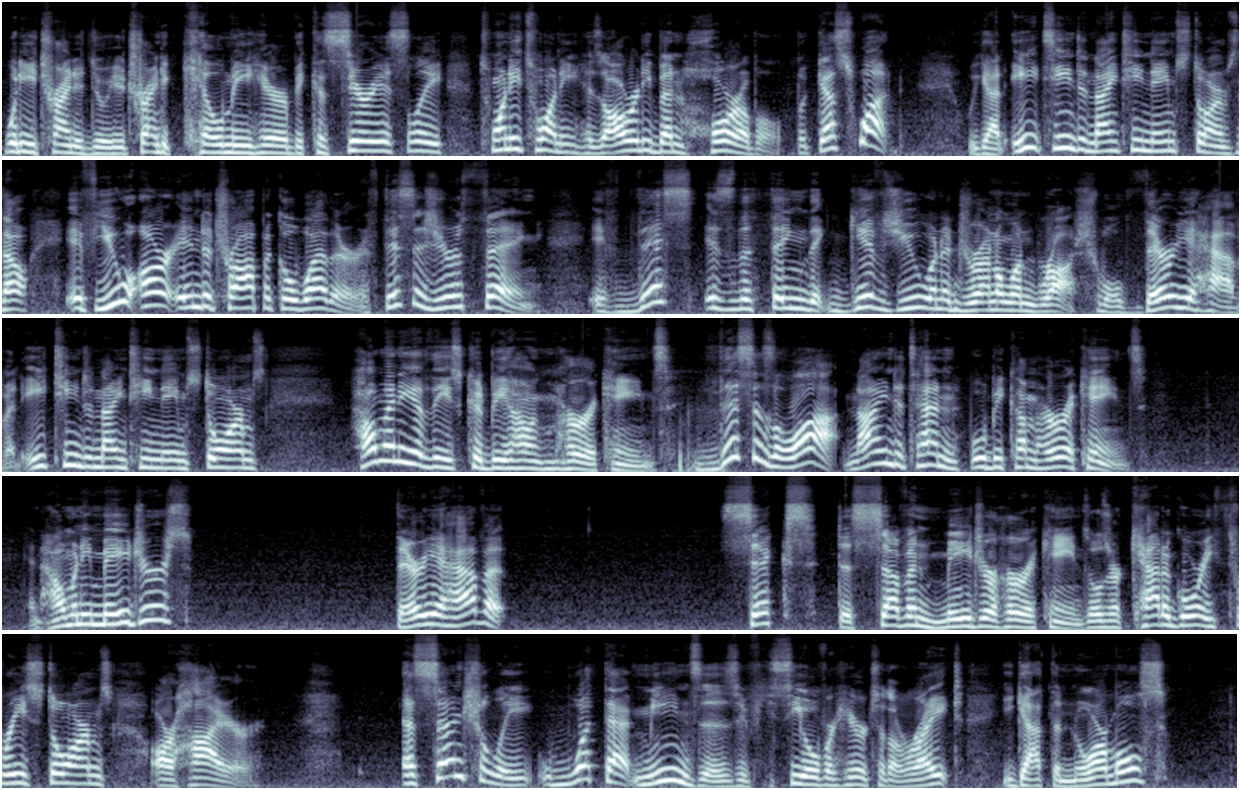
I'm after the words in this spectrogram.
what are you trying to do? Are you trying to kill me here? Because seriously, 2020 has already been horrible. But guess what? We got 18 to 19 named storms. Now, if you are into tropical weather, if this is your thing, if this is the thing that gives you an adrenaline rush, well, there you have it 18 to 19 named storms. How many of these could become hurricanes? This is a lot. 9 to 10 will become hurricanes. And how many majors? There you have it. Six to seven major hurricanes. Those are category three storms or higher. Essentially, what that means is if you see over here to the right, you got the normals.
